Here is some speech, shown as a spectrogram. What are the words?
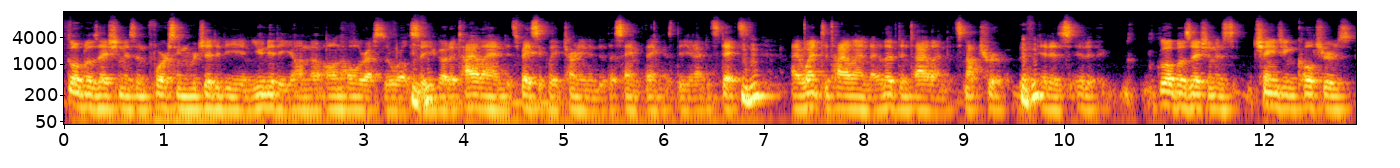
globalization is enforcing rigidity and unity on the on the whole rest of the world. So mm-hmm. you go to Thailand, it's basically turning into the same thing as the United States. Mm-hmm. I went to Thailand, I lived in Thailand. It's not true. Mm-hmm. It is it, globalization is changing cultures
